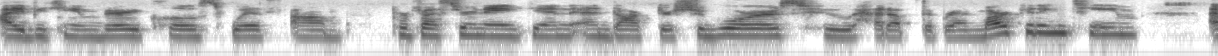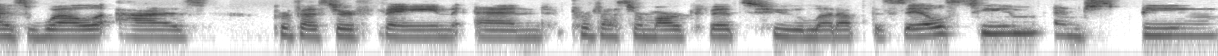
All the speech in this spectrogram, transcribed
I became very close with um, Professor Nankin and Dr. Shigoris, who head up the brand marketing team, as well as Professor Fain and Professor Markovitz, who led up the sales team, and just being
